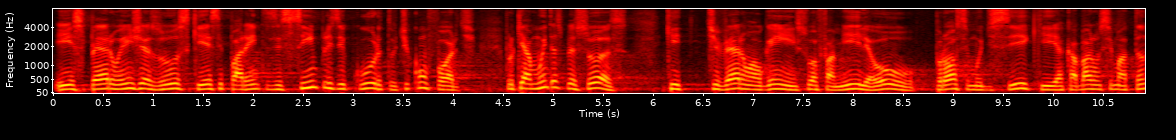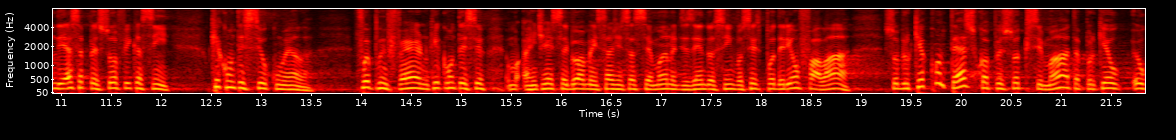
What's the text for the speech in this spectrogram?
E espero em Jesus que esse parênteses simples e curto te conforte, porque há muitas pessoas que tiveram alguém em sua família ou próximo de si que acabaram se matando e essa pessoa fica assim: o que aconteceu com ela? Foi para o inferno? O que aconteceu? A gente recebeu uma mensagem essa semana dizendo assim: vocês poderiam falar sobre o que acontece com a pessoa que se mata, porque eu, eu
